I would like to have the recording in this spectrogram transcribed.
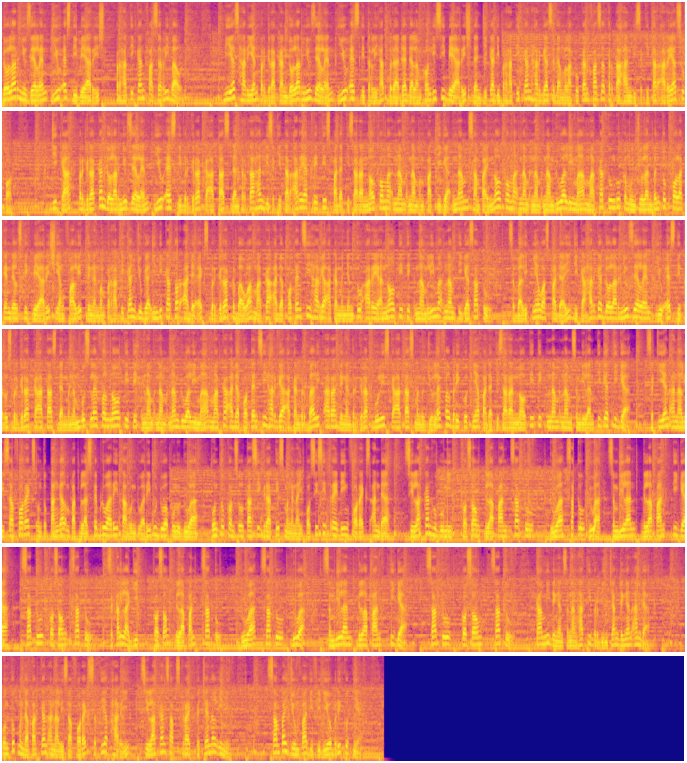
Dolar New Zealand USD bearish, perhatikan fase rebound. Bias harian pergerakan dolar New Zealand USD terlihat berada dalam kondisi bearish dan jika diperhatikan harga sedang melakukan fase tertahan di sekitar area support. Jika pergerakan dolar New Zealand USD bergerak ke atas dan tertahan di sekitar area kritis pada kisaran 0,66436 sampai 0,66625 maka tunggu kemunculan bentuk pola candlestick bearish yang valid dengan memperhatikan juga indikator ADX bergerak ke bawah maka ada potensi harga akan menyentuh area 0.65631. Sebaliknya waspadai jika harga dolar New Zealand USD terus bergerak ke atas dan menembus level 0.66625 maka ada potensi harga akan berbalik arah dengan bergerak bullish ke atas menuju level berikutnya pada kisaran 0.66933. Sekian analisa forex untuk tanggal 14 Februari tahun 2022. Untuk konsultasi gratis mengenai posisi trading forex Anda, silakan hubungi 081 212983101. Sekali lagi, 081212983101. Kami dengan senang hati berbincang dengan Anda. Untuk mendapatkan analisa forex setiap hari, silakan subscribe ke channel ini. Sampai jumpa di video berikutnya.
